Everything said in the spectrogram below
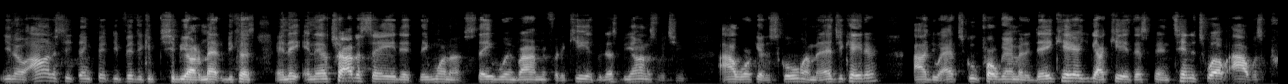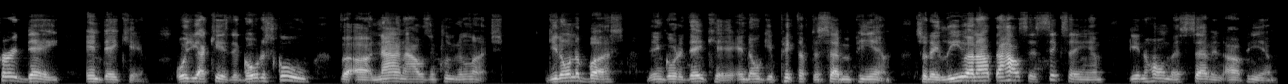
You know, I honestly think 50, 50 should be automatic because, and they, and they'll try to say that they want a stable environment for the kids, but let's be honest with you. I work at a school. I'm an educator. I do at school program at a daycare. You got kids that spend 10 to 12 hours per day in daycare. Or you got kids that go to school for uh, nine hours, including lunch. Get on the bus, then go to daycare, and don't get picked up to 7 p.m. So they leave out the house at 6 a.m., getting home at 7 uh, p.m.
